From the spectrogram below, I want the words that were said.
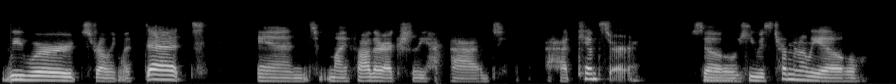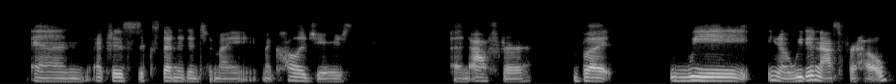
we were struggling with debt, and my father actually had had cancer. So mm. he was terminally ill, and actually this extended into my my college years and after. But we, you know, we didn't ask for help,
